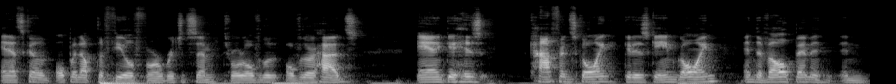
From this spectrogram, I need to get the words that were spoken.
and it's going to open up the field for Richardson, throw it over the over their heads, and get his confidence going, get his game going, and develop him, and, and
